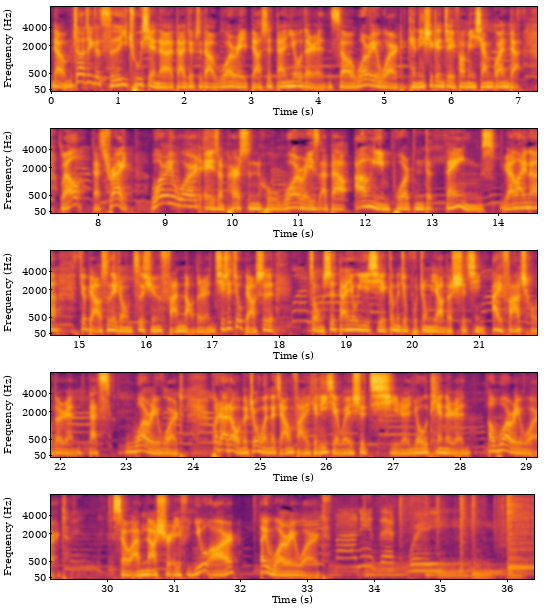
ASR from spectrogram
那我们知道这个词一出现呢，大家就知道 worry 表示担忧的人，so worry word 肯定是跟这方面相关的。Well, that's right. Worry word is a person who worries about unimportant things。原来呢，就表示那种自寻烦恼的人，其实就表示总是担忧一些根本就不重要的事情，爱发愁的人。That's worry word，或者按照我们中文的讲法，也可以理解为是杞人忧天的人。a worrywart. So I'm not sure if you are a worrywart.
